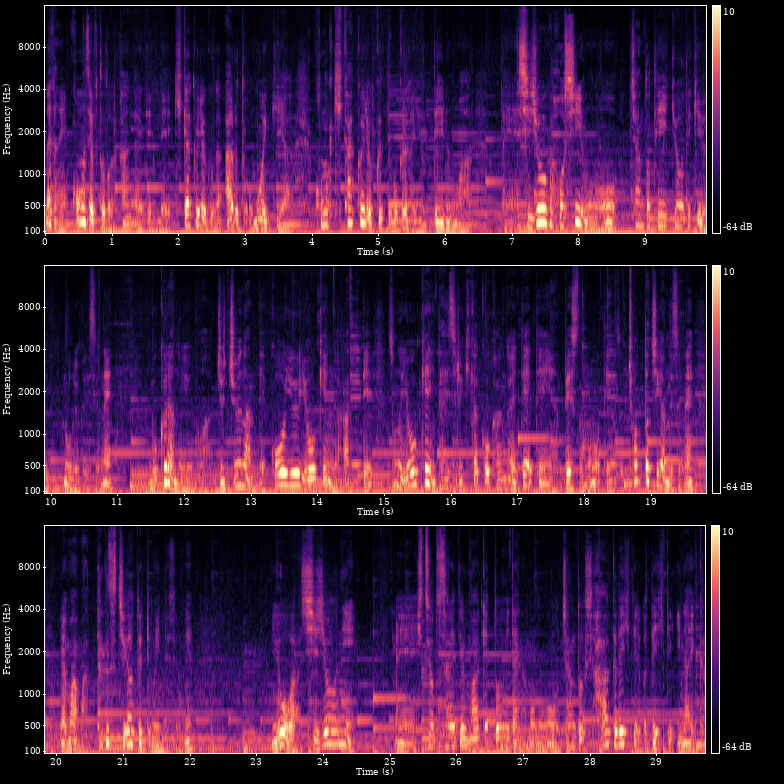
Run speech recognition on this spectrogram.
なんかねコンセプトとか考えてんで企画力があると思いきやこの企画力って僕らが言っているのは、えー、市場が欲しいものをちゃんと提供できる能力ですよね。僕らの言うのは受注なんでこういう要件があってその要件に対する企画を考えて提案ベストなものを提案する。ちょっと違うんですよね。いやまあ全く違うと言ってもいいんですよね。要は市場にえー、必要とされているマーケットみたいなものをちゃんと把握できてるかできていないかっ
